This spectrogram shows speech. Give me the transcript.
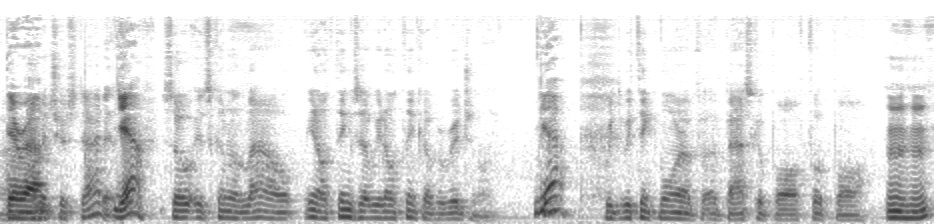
uh, Their, uh, amateur status. Yeah, So it's going to allow you know things that we don't think of originally. yeah. We we think more of uh, basketball, football, Mm-hmm.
